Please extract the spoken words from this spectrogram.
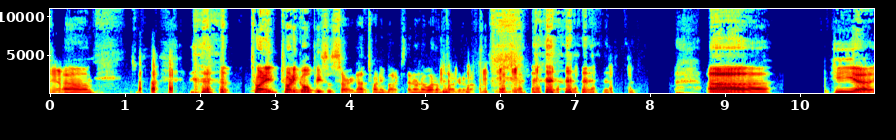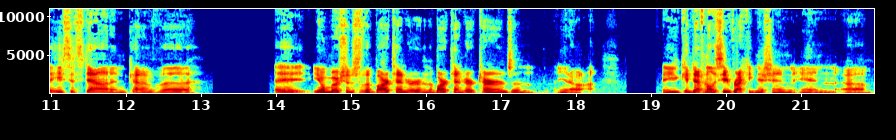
Yeah. Um, 20, 20 gold pieces. Sorry, not 20 bucks. I don't know what I'm talking about. uh, he, uh, he sits down and kind of, uh, eh, you know, motions to the bartender and the bartender turns and, you know, you can definitely see recognition in, um,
